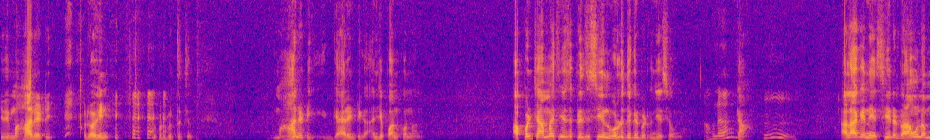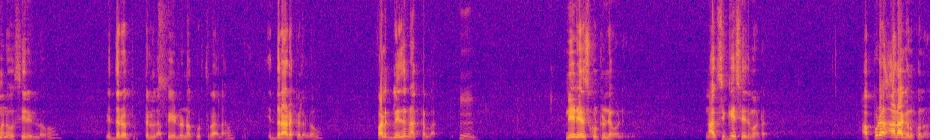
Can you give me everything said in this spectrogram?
ఇది మహానటి రోహిణి. ఇప్పుడు గుర్తొచ్చింది. మహానటి గ్యారంటీగా అని చెప్పి అనుకున్నాను. అప్పటి నుంచి అమ్మాయి చేసే ప్రతి సీన్ ఒళ్ళు దగ్గర పెట్టుకుని చేసేవాడిని. అవునా. అలాగే నేను సీరియల్ రాములమ్మ అని ఒక సీరియల్లో ఇద్దరు పిల్లల పేర్లు నాకు గుర్తురాల ఇద్దరు ఆడపిల్లలు. వాళ్ళకి గ్లేజర్ అక్కర్లా మ్మ్. నేను వేసుకుంటుండేవాడిని. నాకు సిగ్గేసేది మాట అప్పుడు అలాగనుకున్నాను.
